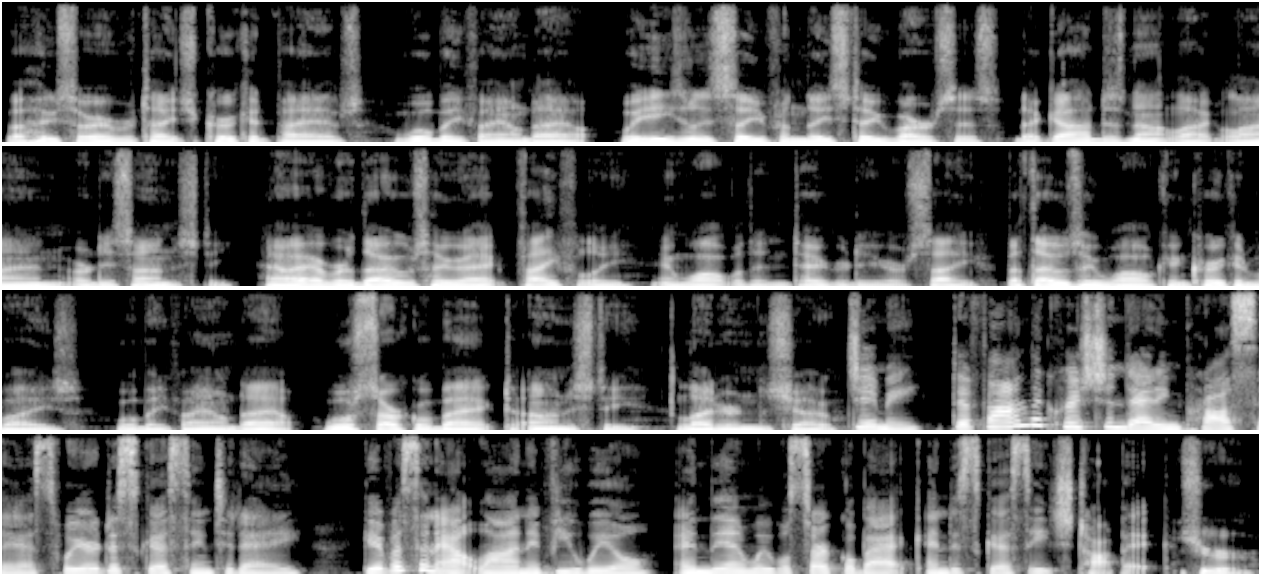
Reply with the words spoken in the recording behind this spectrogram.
but whosoever takes crooked paths will be found out. We easily see from these two verses that God does not like lying or dishonesty. However, those who act faithfully and walk with integrity are safe, but those who walk in crooked ways will be found out. We'll circle back to honesty later in the show. Jimmy, define the Christian dating process we are discussing today. Give us an outline, if you will, and then we will circle back and discuss each topic. Sure.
